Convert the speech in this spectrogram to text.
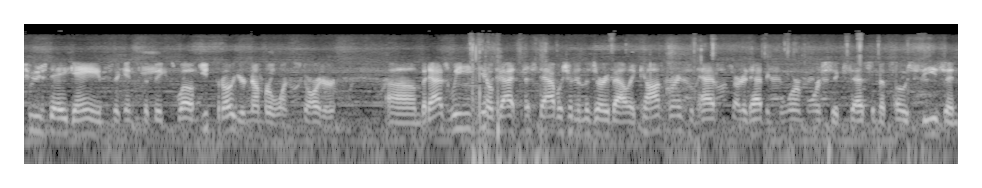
Tuesday games against the Big 12, you'd throw your number one starter. Um, but as we, you know, got established in the Missouri Valley Conference and have started having more and more success in the postseason,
